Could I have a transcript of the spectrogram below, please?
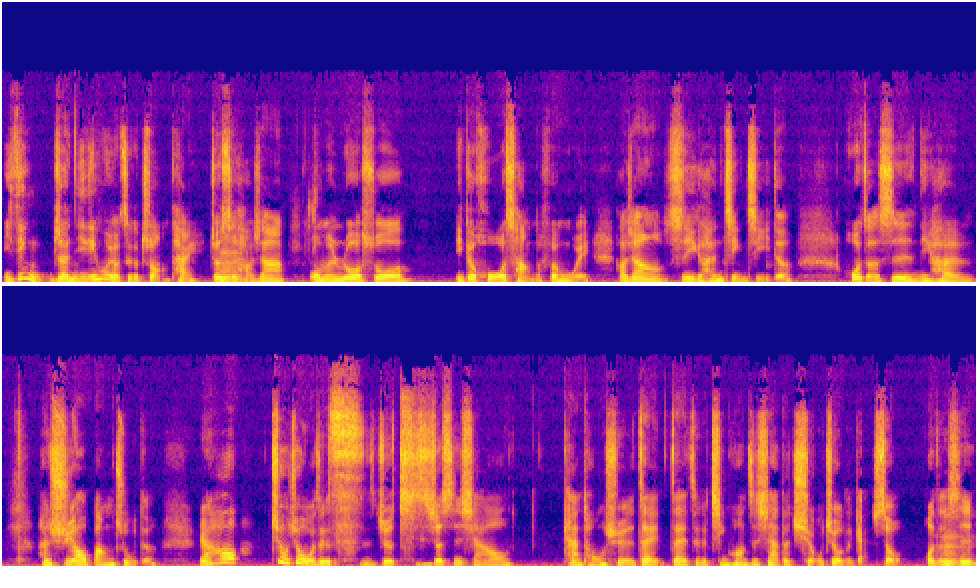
一定人一定会有这个状态，就是好像我们如果说一个火场的氛围，好像是一个很紧急的。或者是你很很需要帮助的，然后救救我这个词，就其实就是想要看同学在在这个情况之下的求救的感受，或者是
